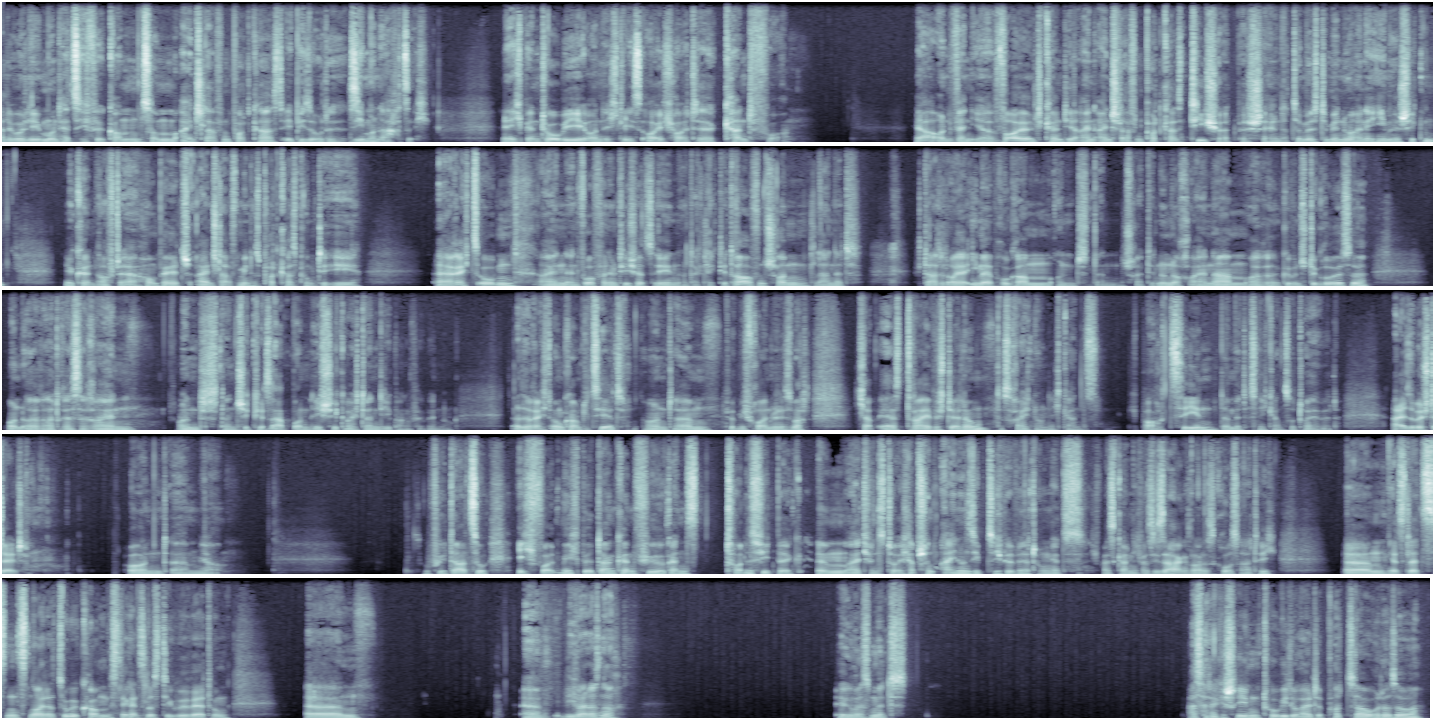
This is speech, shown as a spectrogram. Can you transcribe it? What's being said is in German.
Hallo ihr Lieben und herzlich willkommen zum Einschlafen Podcast Episode 87. Ich bin Tobi und ich lese euch heute Kant vor. Ja, und wenn ihr wollt, könnt ihr ein Einschlafen Podcast T-Shirt bestellen. Dazu müsst ihr mir nur eine E-Mail schicken. Ihr könnt auf der Homepage einschlafen-podcast.de äh, rechts oben einen Entwurf von dem T-Shirt sehen und da klickt ihr drauf und schon landet, startet euer E-Mail-Programm und dann schreibt ihr nur noch euren Namen, eure gewünschte Größe und eure Adresse rein und dann schickt ihr es ab und ich schicke euch dann die Bankverbindung. Also recht unkompliziert und ähm, würde mich freuen, wenn ihr es macht. Ich habe erst drei Bestellungen, das reicht noch nicht ganz. Ich brauche zehn, damit es nicht ganz so teuer wird. Also bestellt. Und ähm, ja, so viel dazu. Ich wollte mich bedanken für ganz tolles Feedback im iTunes Store. Ich habe schon 71 Bewertungen jetzt. Ich weiß gar nicht, was ich sagen soll. Das ist großartig. Ähm, jetzt letztens neu dazugekommen, ist eine ganz lustige Bewertung. Ähm, äh, wie war das noch? Irgendwas mit. Was hat er geschrieben? Tobi, du alte Potsau oder so?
